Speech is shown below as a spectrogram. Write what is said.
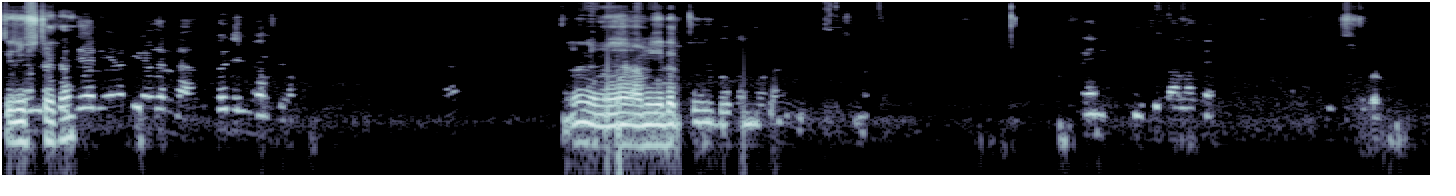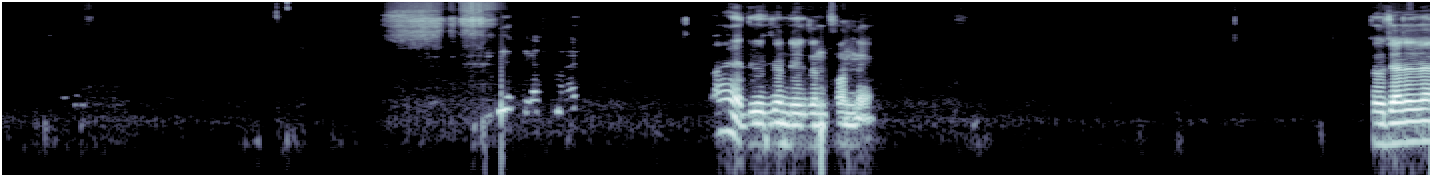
তিরিশ টাকা। আমি এটা দোকান হ্যাঁ ফোন দেয়। তো যারা যারা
